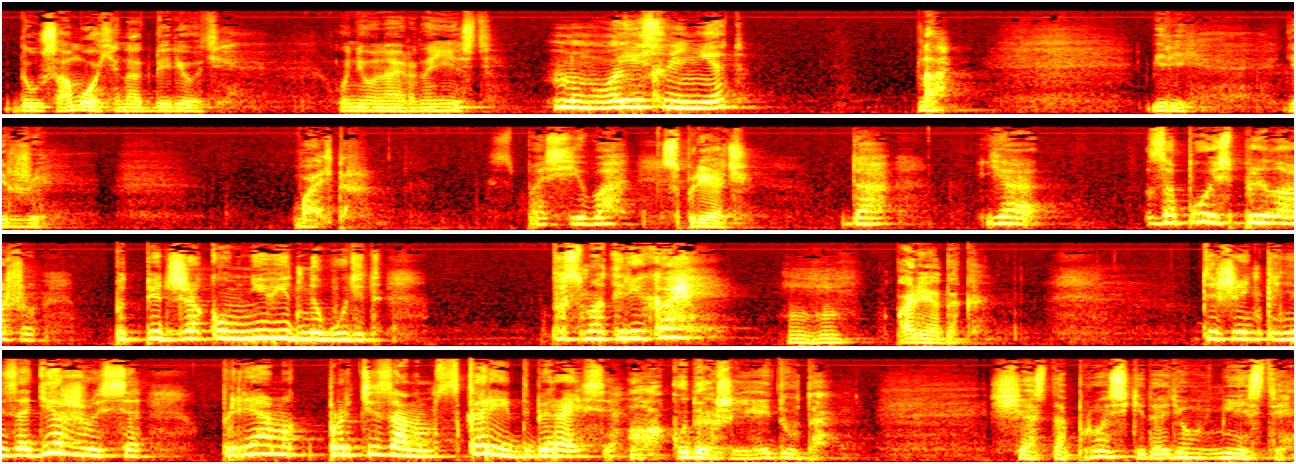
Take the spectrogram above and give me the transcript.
Да у Самохина отберете. У него, наверное, есть. Ну, а если нет? На. Бери, держи. Вальтер. Спасибо. Спрячь. Да, я за пояс прилажу. Под пиджаком не видно будет. Посмотри-ка. Угу, порядок. Ты, Женька, не задерживайся. Прямо к партизанам скорее добирайся. А куда же я иду-то? Сейчас до просеки дойдем вместе.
